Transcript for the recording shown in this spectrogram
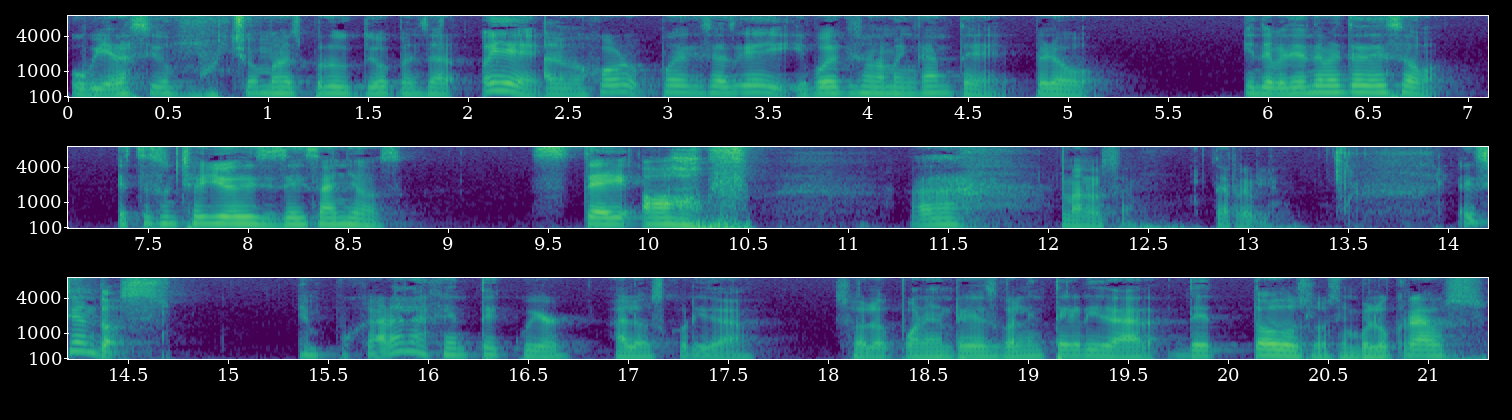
hubiera sido mucho más productivo pensar, oye, a lo mejor puede que seas gay y puede que eso no me encante, pero independientemente de eso, este es un chavillo de 16 años. Stay off. Ah, no lo sé. Terrible. Lección 2. Empujar a la gente queer a la oscuridad solo pone en riesgo la integridad de todos los involucrados.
